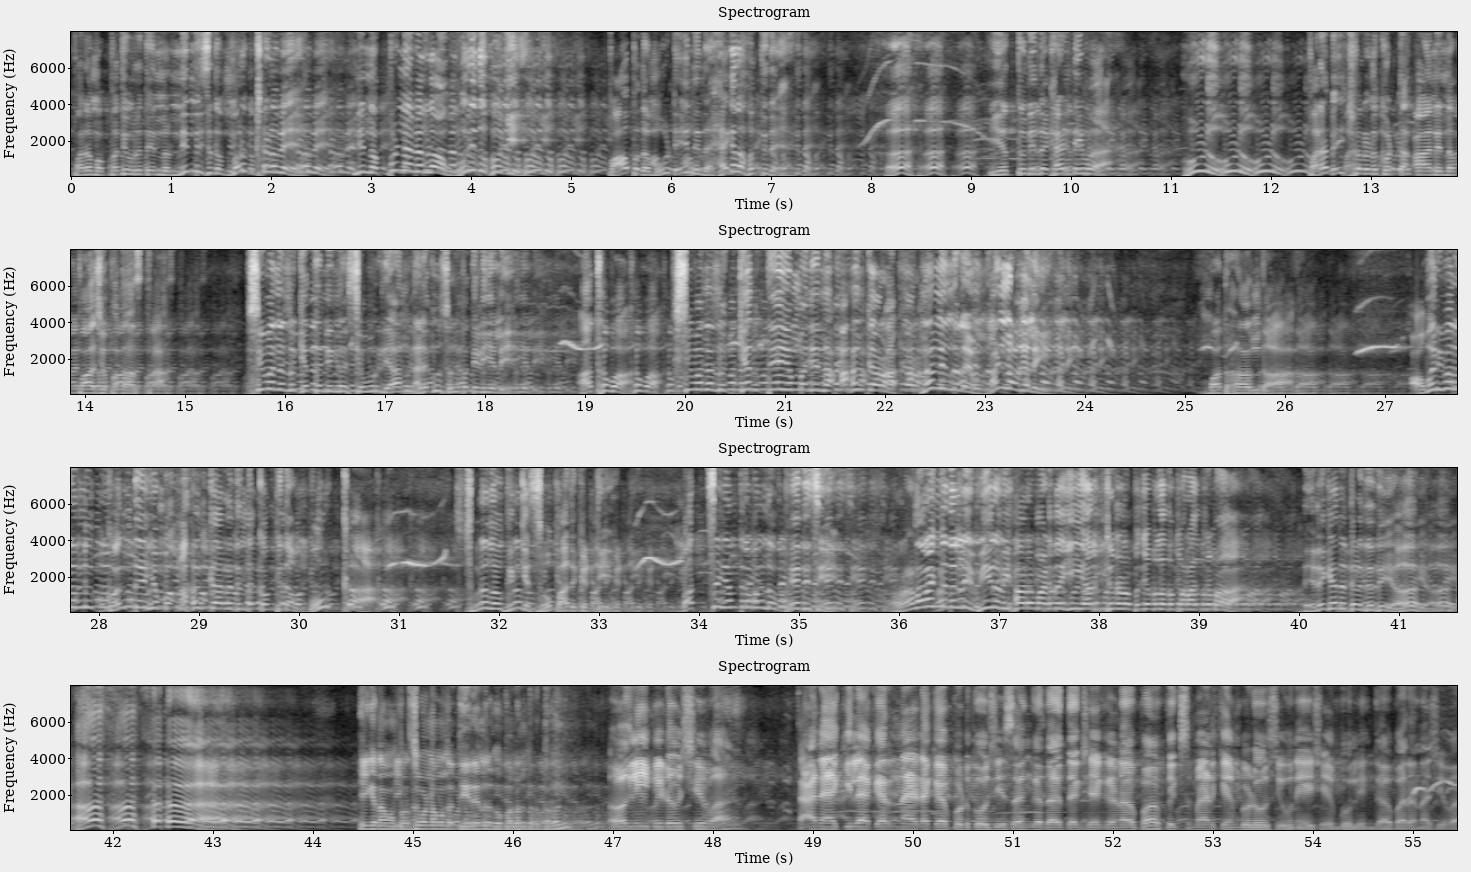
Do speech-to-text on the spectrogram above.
ಪರಮ ಪತಿವ್ರತೆಯನ್ನು ನಿಂದಿಸಿದ ಮರುಕ್ಷಣವೇ ನಿನ್ನ ಪುಣ್ಯವೆಲ್ಲ ಉರಿದು ಹೋಗಿ ಪಾಪದ ಮೂಟೆ ನಿನ್ನ ಹೆಗಲ ಹೊತ್ತಿದೆ. ಎತ್ತು ನಿನ್ನ ಖಂಡಿವ. ಹೂಡು ಹೂಡು ಪರಮೇಶ್ವರನು ಕೊಟ್ಟ ಆ ನಿನ್ನ ಪಾಶುಪತಾಸ್ತ್ರ. ಶಿವನನ್ನು ಗೆದ್ದ ನಿನ್ನ ಶೌರ್ಯ ನನಗೂ ಸ್ವಲ್ಪ ತಿಳಿಯಲಿ. ಅಥವಾ ಶಿವನನ್ನು ಗೆದ್ದೆ ಎಂಬ ನಿನ್ನ ಅಹಂಕಾರ ನನ್ನಿಂದಲೇ ಮಣ್ಣಾಗಲಿ. ಮಧಾಂಧ ಅವರಿವರನ್ನು ಕೊಂದೆ ಎಂಬ ಅಹಂಕಾರದಿಂದ ಕೊಬ್ಬಿದ ಮೂರ್ಖ ಸುರಲೋಕಕ್ಕೆ ಸೋಪಾದ ಕಟ್ಟಿ. ಮತ್ಸ್ಯಯಂತ್ರವನ್ನು ಭೇದಿಸಿ ರಣರಂಗದಲ್ಲಿ ವೀರ ವಿಹಾರ ಮಾಡಿದ ಈ ಅರ್ಜುನನ ಭಜಬಲದ ಪರಾಕ್ರಮ. ನಿನಗೇನು ತಿಳಿದಿದೆಯೋ? ಈಗ ನಮ್ಮ ಬಸವಣ್ಣ ಒಂದು ಧೀರೇಂದ್ರ ಗೋಪಾಲ್ ಅಂತ ಇರ್ತಾರೆ ಹೋಗ್ಲಿ ಬಿಡು ಶಿವ. ತಾನೇ ಹಾಕಿಲ್ಲ ಕರ್ನಾಟಕ ಪುಟ್ಕೋಶಿ ಸಂಘದ ಅಧ್ಯಕ್ಷ ಗಣಪ. ಫಿಕ್ಸ್ ಮಾಡ್ಕೊಂಬಿಡು ಶಿವನೇ ಶಂಭುಲಿಂಗ ಬರನ ಶಿವ.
